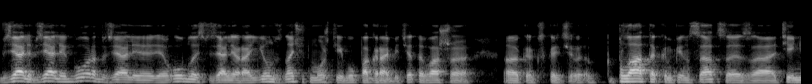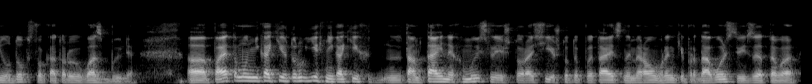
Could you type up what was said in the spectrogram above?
взяли, взяли город, взяли область, взяли район, значит, можете его пограбить. Это ваша, э, как сказать, плата, компенсация за те неудобства, которые у вас были. А, поэтому никаких других, никаких там тайных мыслей, что Россия что-то пытается на мировом рынке продовольствия из этого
